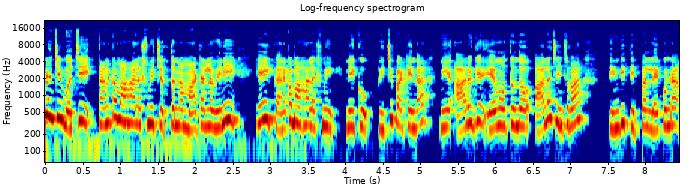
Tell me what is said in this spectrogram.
నుంచి వచ్చి కనక మహాలక్ష్మి చెప్తున్న మాటలను విని ఏయ్ కనక మహాలక్ష్మి నీకు పిచ్చి పట్టిందా? నీ ఆరోగ్యం ఏమవుతుందో ఆలోచించవా? తిండి తిప్పలు లేకుండా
